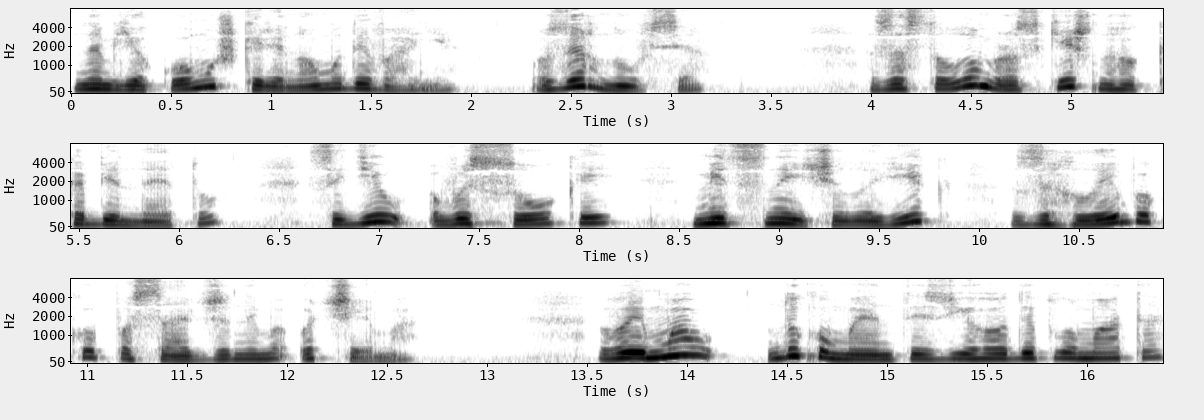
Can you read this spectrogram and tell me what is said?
на м'якому шкіряному дивані. Озирнувся. За столом розкішного кабінету сидів високий, міцний чоловік з глибоко посадженими очима. Виймав документи з його дипломата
